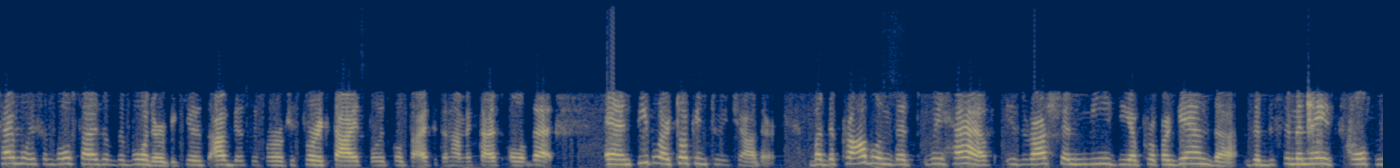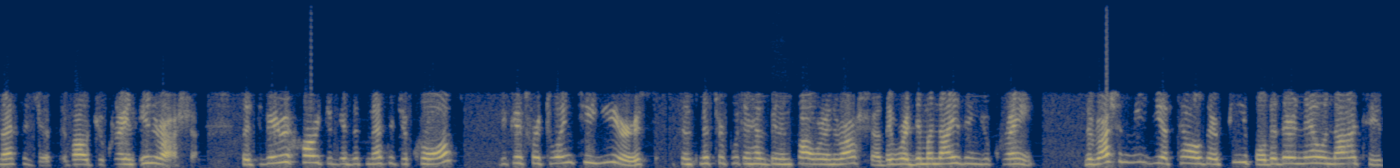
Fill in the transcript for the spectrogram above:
families on both sides of the border because obviously for historic ties, political ties, economic ties, all of that, and people are talking to each other. But the problem that we have is Russian media propaganda that disseminates false messages about Ukraine in Russia. So it's very hard to get this message across because for 20 years, since Mr. Putin has been in power in Russia, they were demonizing Ukraine. The Russian media tell their people that there are neo Nazis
